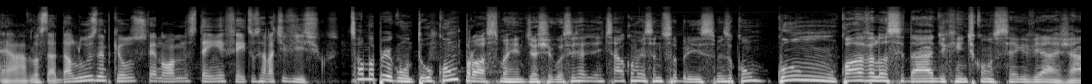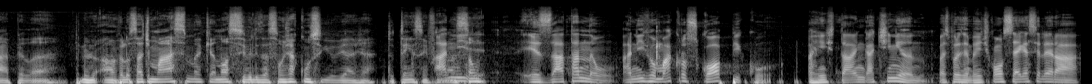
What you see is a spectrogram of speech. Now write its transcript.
é, à, velocidade da luz, né, porque os fenômenos têm efeitos relativísticos. Só uma pergunta: o quão próximo a gente já chegou? a gente estava conversando sobre isso, mas o quão, quão, qual a velocidade que a gente consegue viajar pela, a velocidade máxima que a nossa civilização já conseguiu viajar. Tu tem essa informação? Exata não. A nível macroscópico, a gente está engatinhando. Mas, por exemplo, a gente consegue acelerar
